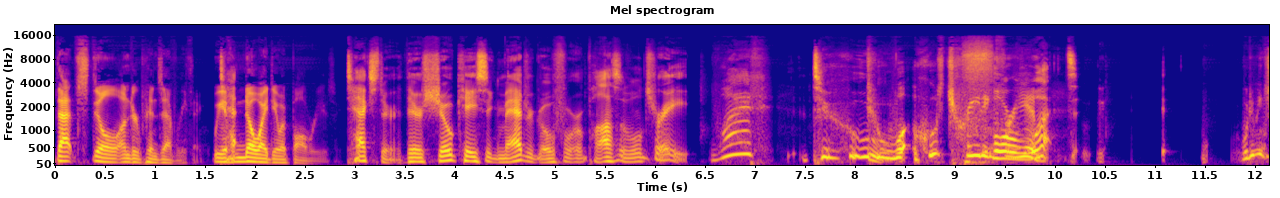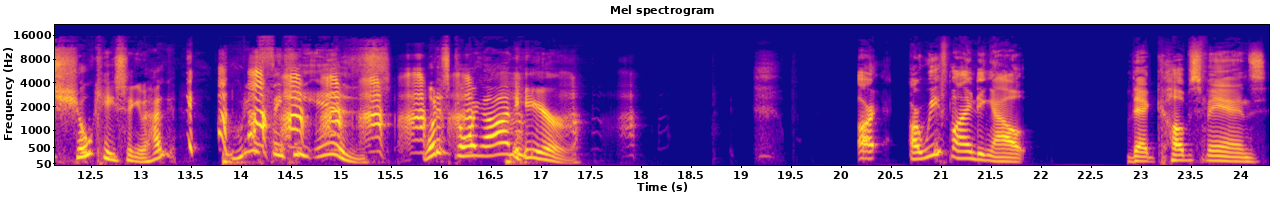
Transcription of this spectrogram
that still underpins everything. We have Te- no idea what ball we're using. Texter, they're showcasing Madrigal for a possible trade. What? To who? To wh- who's trading for, for him? what? What do you mean showcasing him? How? Who do you think he is? What is going on here? Are are we finding out that Cubs fans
